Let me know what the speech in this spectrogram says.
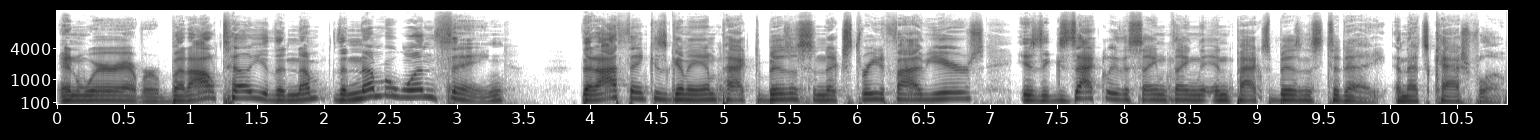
and wherever. But I'll tell you the num the number one thing that I think is going to impact the business in the next three to five years is exactly the same thing that impacts business today, and that's cash flow.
